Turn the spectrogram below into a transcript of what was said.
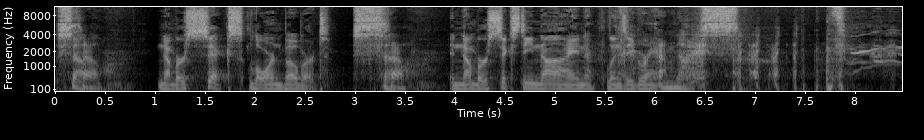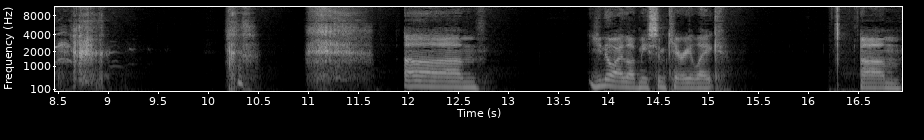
Sell. sell, Number six, Lauren Boebert. Sell. sell. And number 69, Lindsey Graham. Nice. um, you know I love me some Kari Lake. Um,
